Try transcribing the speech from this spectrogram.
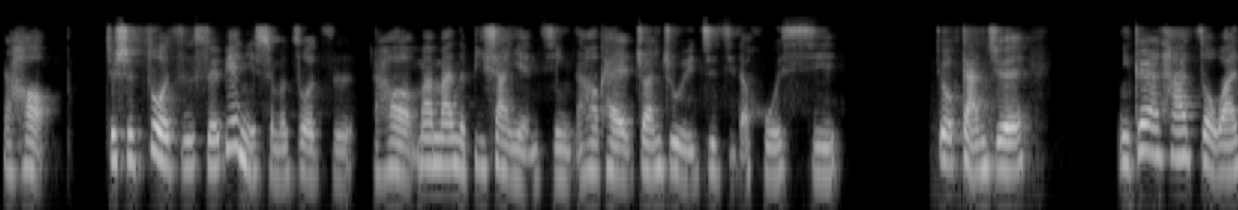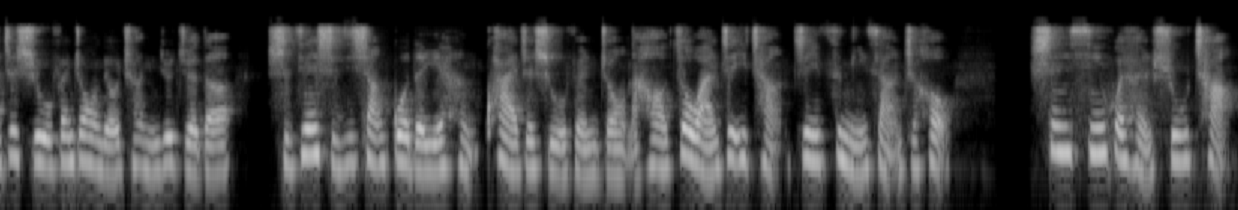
然后就是坐姿随便你什么坐姿，然后慢慢的闭上眼睛，然后开始专注于自己的呼吸，就感觉你跟着他走完这十五分钟的流程，你就觉得时间实际上过得也很快，这十五分钟，然后做完这一场这一次冥想之后，身心会很舒畅。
